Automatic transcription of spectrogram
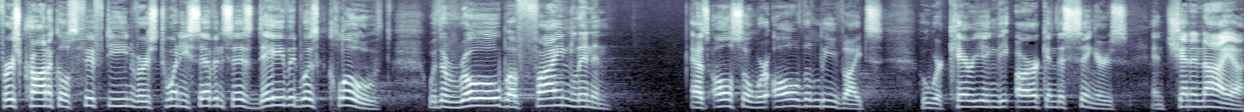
1 Chronicles 15, verse 27 says, David was clothed with a robe of fine linen, as also were all the Levites who were carrying the ark and the singers, and Chenaniah,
